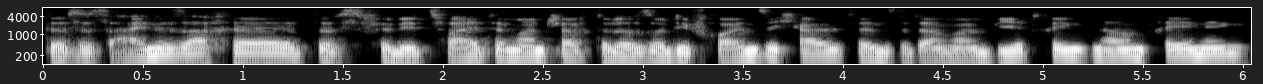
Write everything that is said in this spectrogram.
Das ist eine Sache. Das für die zweite Mannschaft oder so, die freuen sich halt, wenn sie da mal ein Bier trinken nach dem Training.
